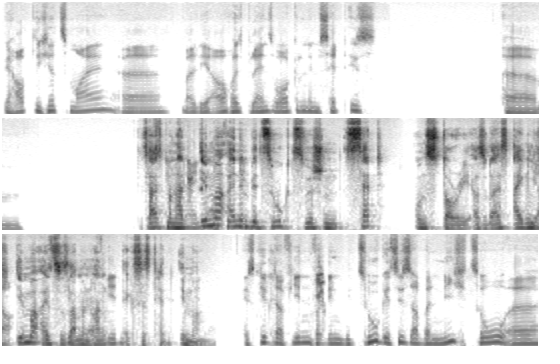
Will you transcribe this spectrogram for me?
behaupte ich jetzt mal, äh, weil die auch als Planeswalkerin im Set ist. Ähm, das heißt, man hat immer einen Bezug zwischen Set und Story. Also da ist eigentlich ja, immer ein Zusammenhang existent. Immer. Genau. Es gibt okay. auf jeden Fall den Bezug. Es ist aber nicht so, äh,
